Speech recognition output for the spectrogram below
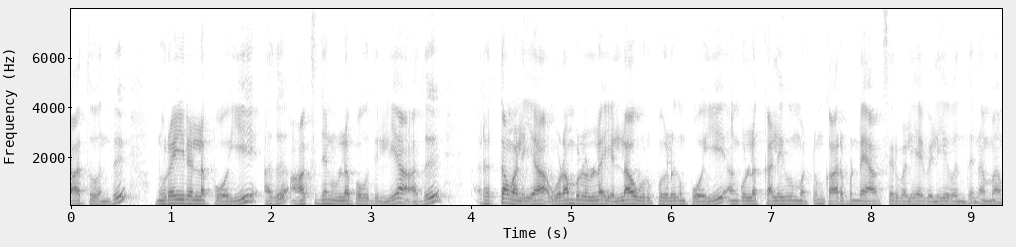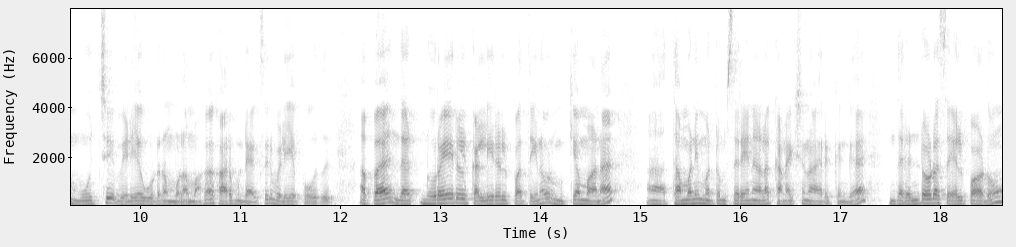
காற்று வந்து நுரையீரலில் போய் அது ஆக்சிஜன் உள்ளே போகுது இல்லையா? அது ரத்தம் வழியாக உடம்புல உள்ள எல்லா உறுப்புகளுக்கும் போய் அங்குள்ள கழிவு மற்றும் கார்பன் டை ஆக்சைடு வழியாக வெளியே வந்து நம்ம மூச்சு வெளியே விடுற மூலமாக கார்பன் டை ஆக்சைடு வெளியே போகுது. அப்போ இந்த நுரையீரல் கல்லீரல் பார்த்திங்கன்னா ஒரு முக்கியமான தமனி மற்றும் சிறைனால் கனெக்ஷனாக இருக்குங்க இந்த ரெண்டோட செயல்பாடும்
